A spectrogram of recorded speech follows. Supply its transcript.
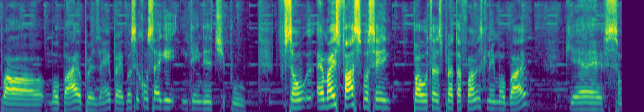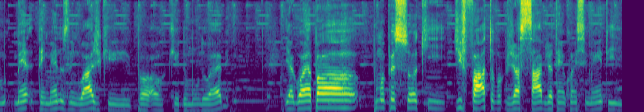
para mobile, por exemplo, aí você consegue entender tipo são é mais fácil você para outras plataformas que nem mobile, que é são, me- tem menos linguagem que que do mundo web. E agora para uma pessoa que de fato já sabe, já tem conhecimento e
